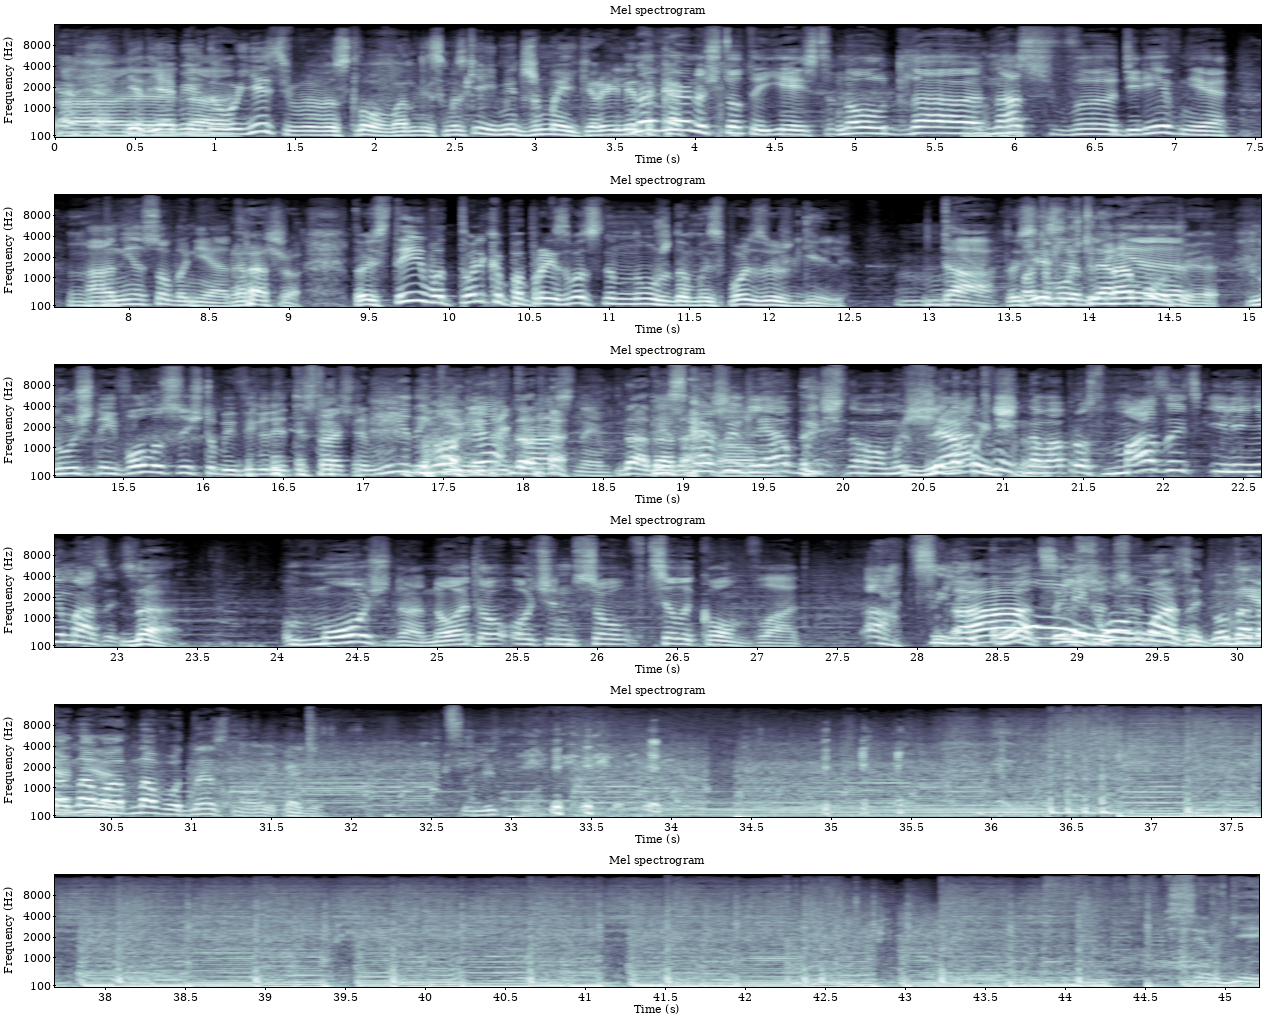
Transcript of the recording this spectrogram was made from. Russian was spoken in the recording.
А, Нет, я имею в виду, есть слово в английском языке имиджмейкер или Наверное, что-то есть, но для нас в деревне а, не особо нет. Хорошо. То есть ты вот только по производственным нуждам используешь гель. Да, То есть потому если что для мне работы. нужны волосы, чтобы выглядеть достаточно миленьким Ну, и да, прекрасным. Да, Ты да, да. скажи для обычного мужчины, ответь на вопрос, мазать или не мазать? Да. Можно, но это очень все целиком, Влад. А, целиком. А, целиком мазать. Ну тогда на одноводной основе, конечно. Целиком.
